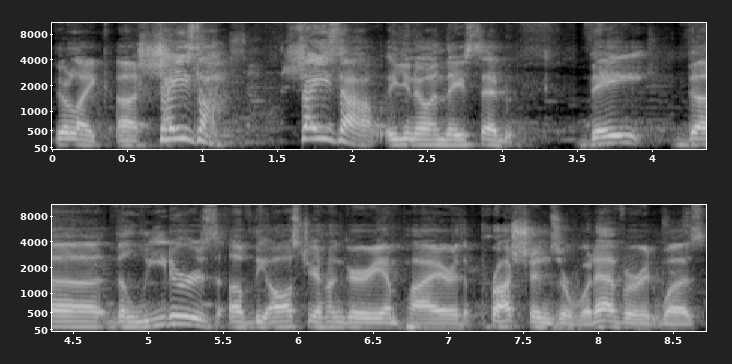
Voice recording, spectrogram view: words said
they're like, uh, "Scheiße, Scheiße," you know, and they said they the the leaders of the Austria-Hungary Empire, the Prussians or whatever it was,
